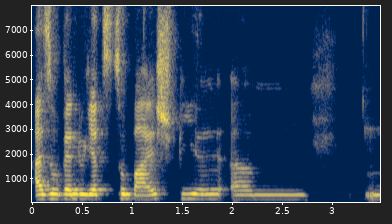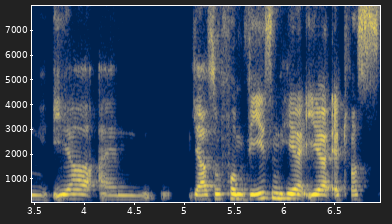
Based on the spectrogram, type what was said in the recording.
Also wenn du jetzt zum Beispiel ähm, eher ein, ja, so vom Wesen her eher etwas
